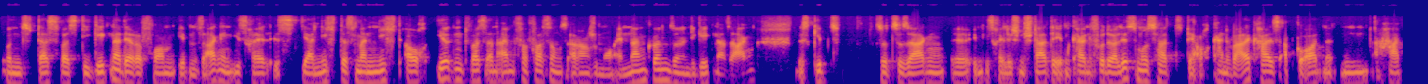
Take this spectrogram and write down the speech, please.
Und das, was die Gegner der Reform eben sagen in Israel, ist ja nicht, dass man nicht auch irgendwas an einem Verfassungsarrangement ändern kann, sondern die Gegner sagen, es gibt sozusagen äh, im israelischen Staat, der eben keinen Föderalismus hat, der auch keine Wahlkreisabgeordneten hat,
